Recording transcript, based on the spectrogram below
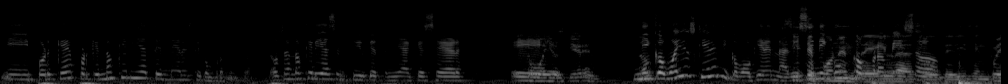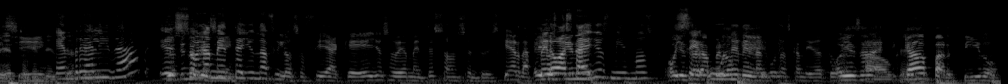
¿Y por qué? Porque no quería tener este compromiso. O sea, no quería sentir que tenía que ser... Como eh, ellos quieren. Ni como ellos quieren ni como quieren nadie, Sí sin ningún compromiso. o te dicen Pues esto sí. que En realidad, que solamente sí. hay una filosofía, que ellos obviamente son centro-izquierda, Ellos pero hasta ellos mismos Oye, se Sara, unen que- en algunas candidaturas. Oye, Sara, Ah, cada partido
